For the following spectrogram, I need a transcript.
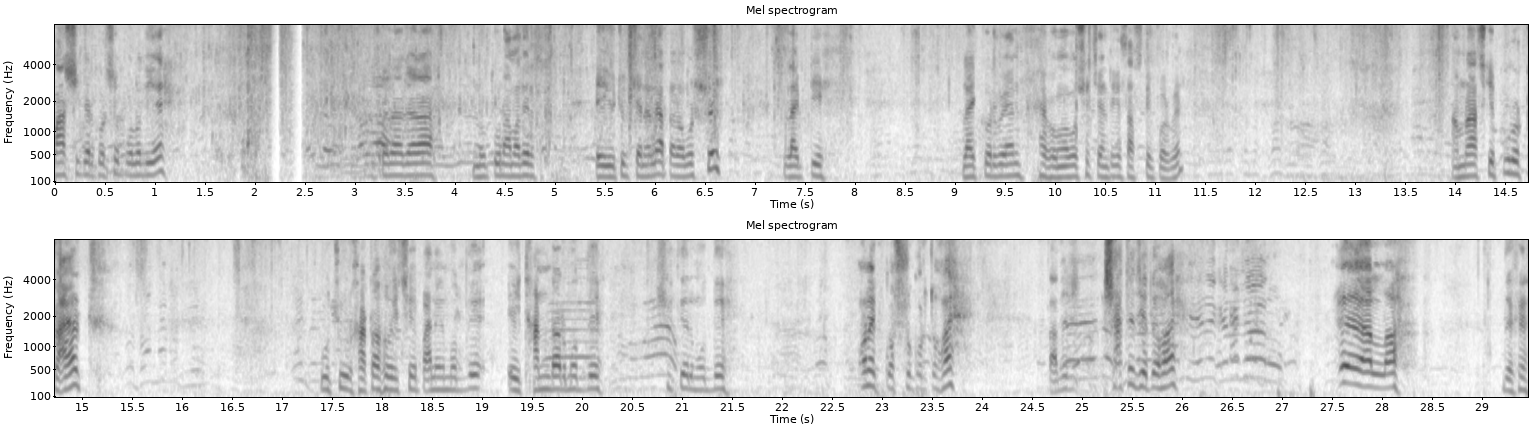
মাছ শিকার করছে পোলো দিয়ে। আপনারা যারা নতুন আমাদের এই ইউটিউব চ্যানেলে আপনারা অবশ্যই লাইভটি লাইক করবেন এবং অবশ্যই চ্যানেলটিকে সাবস্ক্রাইব করবেন। আমরা আজকে পুরো টায়ার্ড প্রচুর হাঁটা হয়েছে পানির মধ্যে, এই ঠান্ডার মধ্যে, শীতের মধ্যে। অনেক কষ্ট করতে হয়, তাদের সাথে যেতে হয়। এ আল্লাহ, দেখেন।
